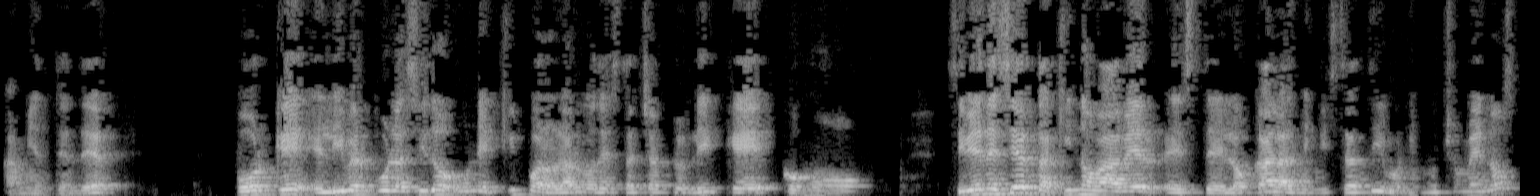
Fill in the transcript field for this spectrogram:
a mi entender, porque el Liverpool ha sido un equipo a lo largo de esta Champions League que como, si bien es cierto, aquí no va a haber este local administrativo, ni mucho menos,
